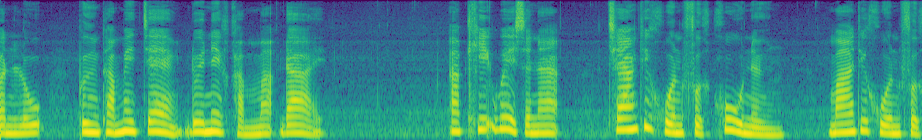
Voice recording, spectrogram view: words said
บรรลุ พึงทำให้แจ้งด้วยเนคขมมะได้ อคิเวสนะ ช้างที่ควรฝึกคู่หนึ่ง ม้าที่ควรฝึก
